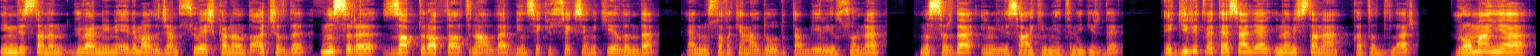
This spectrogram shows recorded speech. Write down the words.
Hindistan'ın güvenliğini elime alacağım. Süveyş kanalı da açıldı. Mısır'ı zapturapt altına aldılar 1882 yılında. Yani Mustafa Kemal doğduktan bir yıl sonra Mısır'da İngiliz hakimiyetine girdi. E, Girit ve Teselya Yunanistan'a katıldılar. Romanya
